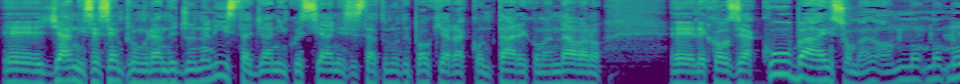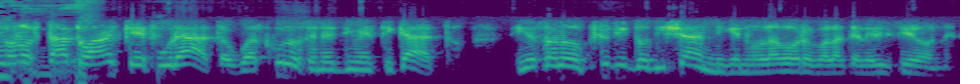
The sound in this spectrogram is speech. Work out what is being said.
Eh, Gianni, sei sempre un grande giornalista. Gianni, in questi anni sei stato uno dei pochi a raccontare come andavano eh, le cose a Cuba. Insomma, no, mo, mo, sono stato anche furato, qualcuno se ne è dimenticato. Io sono più di 12 anni che non lavoro con la televisione.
